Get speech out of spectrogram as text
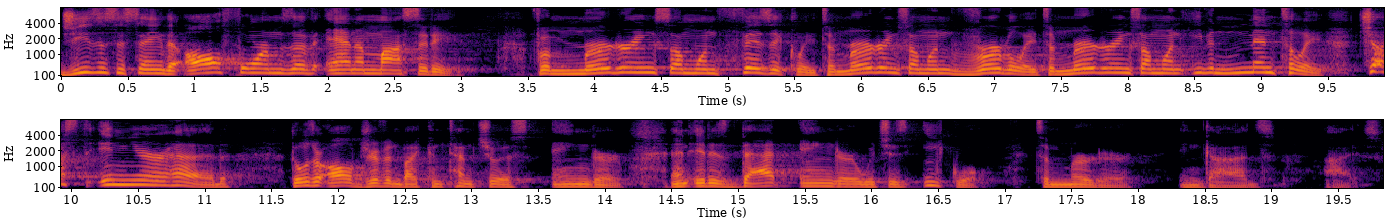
Jesus is saying that all forms of animosity, from murdering someone physically, to murdering someone verbally, to murdering someone even mentally, just in your head, those are all driven by contemptuous anger. And it is that anger which is equal to murder in God's eyes.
